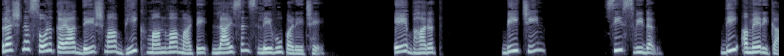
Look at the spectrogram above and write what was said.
પ્રશ્ન સોળ કયા દેશમાં ભીખ માંગવા માટે લાયસન્સ લેવું પડે છે? એ ભારત બી ચીન સી સ્વીડન ડી અમેરિકા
